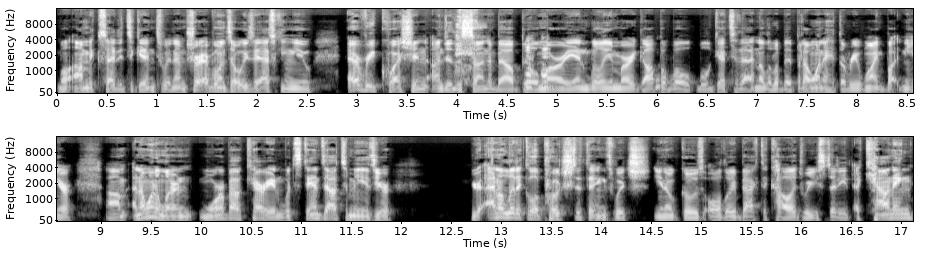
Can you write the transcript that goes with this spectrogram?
Well, I'm excited to get into it. I'm sure everyone's always asking you every question under the sun about Bill Murray and William Murray Golf, but we'll we'll get to that in a little bit. But I want to hit the rewind button here, um, and I want to learn more about Kerry. And what stands out to me is your your analytical approach to things, which you know goes all the way back to college, where you studied accounting,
